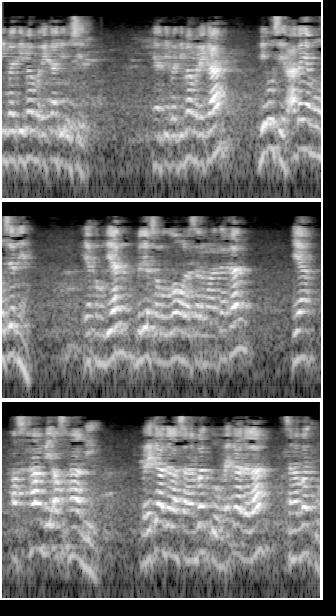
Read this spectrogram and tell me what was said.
tiba-tiba mereka diusir. Ya, tiba-tiba mereka diusir. Ada yang mengusirnya. Ya, kemudian beliau sallallahu alaihi wasallam mengatakan, "Ya, ashabi ashabi. Mereka adalah sahabatku, mereka adalah sahabatku."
